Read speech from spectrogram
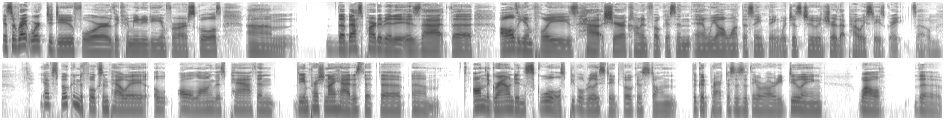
it's the right work to do for the community and for our schools. Um, the best part of it is that the all the employees ha- share a common focus and, and we all want the same thing, which is to ensure that Poway stays great. So, mm-hmm. yeah, I've spoken to folks in Poway all, all, along this path, and the impression I had is that the um, on the ground in schools, people really stayed focused on the good practices that they were already doing, while the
